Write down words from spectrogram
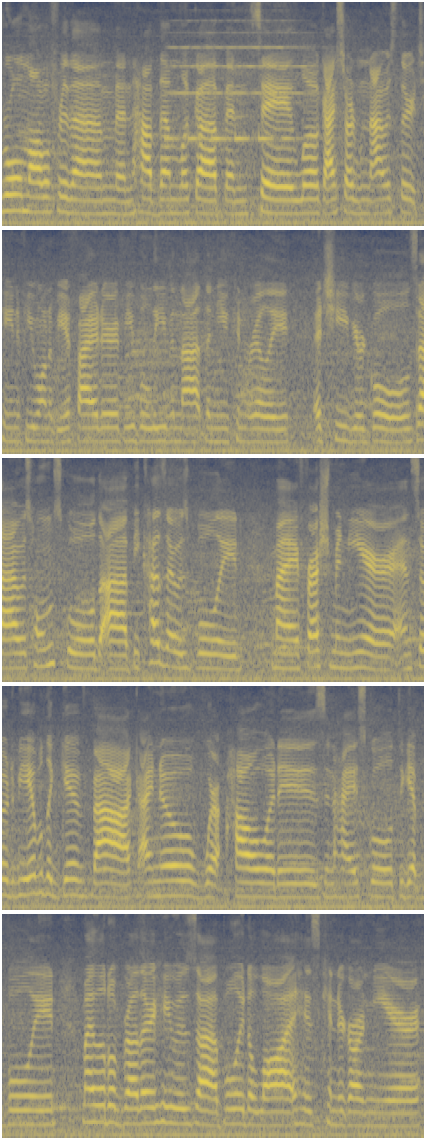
role model for them and have them look up and say, look, I started when I was 13. If you want to be a fighter, if you believe in that, then you can really achieve your goals. I was homeschooled uh, because I was bullied my freshman year, and so to be able to give back, I know where, how it is in high school to get bullied. My little brother, he was uh, bullied a lot his kindergarten year,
